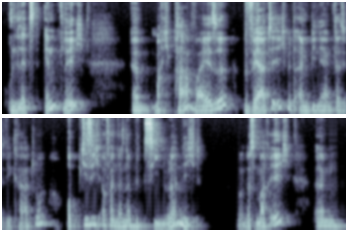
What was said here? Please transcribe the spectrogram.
Und letztendlich äh, mache ich paarweise, bewerte ich mit einem binären Klassifikator, ob die sich aufeinander beziehen oder nicht. Und das mache ich. Ähm,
